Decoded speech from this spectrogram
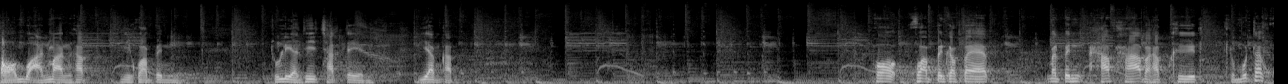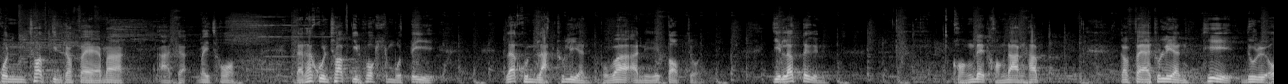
หอมหวานมันครับ มีความเป็นทุเรียนที่ชัดเจนเยี่ยมครับ พอความเป็นกาแฟมันเป็นฮาร์ฟฮาร์ฟอะครับ คือสมมุติถ้าคนชอบกินกาแฟมากอาจจะไม่ชอบ แต่ถ้าคุณชอบกินพวกสมูทตี้และคุณรักทุเรียน ผมว่าอันนี้ตอบโจทย์ กินแล้วตื่นของเด็ดของดังครับ กาแฟทุเรียนที่ Durio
